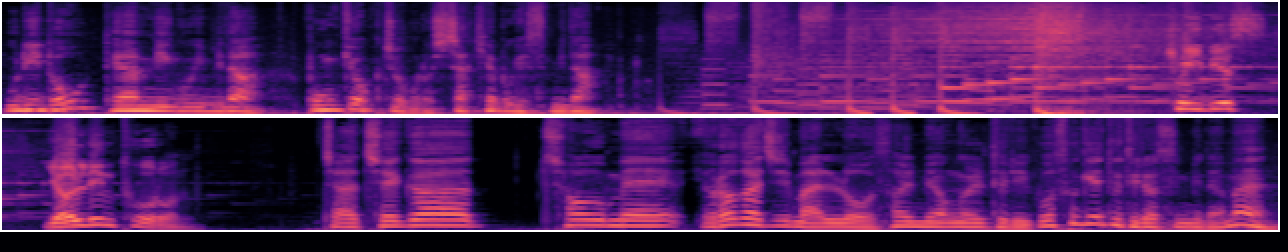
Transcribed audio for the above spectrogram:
우리도 대한민국입니다. 본격적으로 시작해 보겠습니다. KBS 열린 토론. 자 제가 처음에 여러 가지 말로 설명을 드리고 소개도 드렸습니다만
